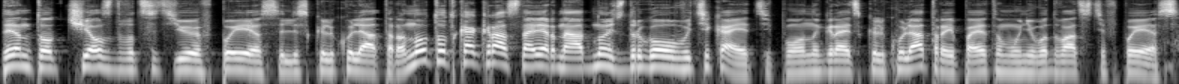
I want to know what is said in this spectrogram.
Дэн тот чел с 20 FPS или с калькулятора. Ну, тут как раз, наверное, одно из другого вытекает. Типа, он играет с калькулятора, и поэтому у него 20 FPS.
